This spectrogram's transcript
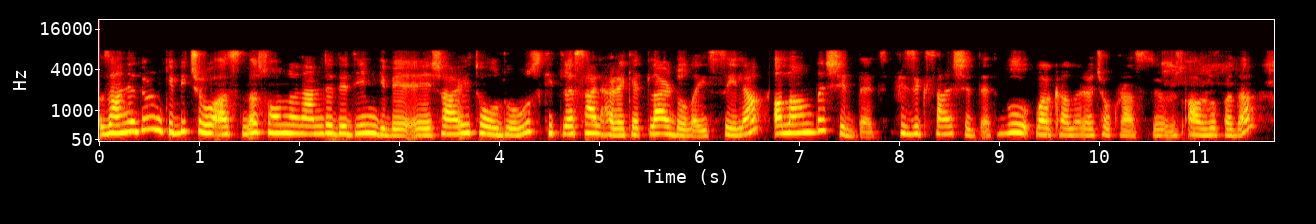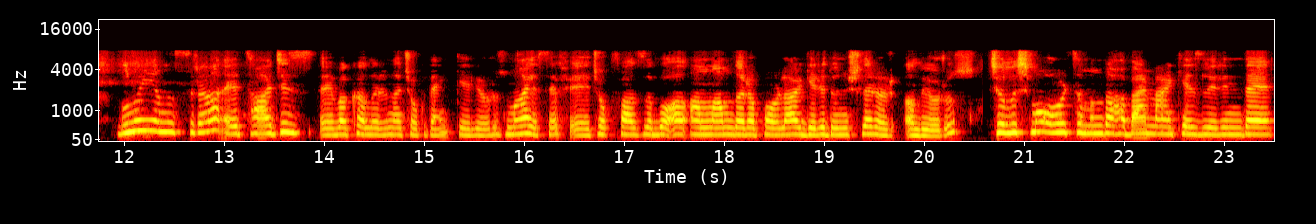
zannediyorum ki birçoğu aslında son dönemde dediğim gibi e, şahit olduğumuz kitlesel hareketler dolayısıyla alanda şiddet, fiziksel şiddet bu vakalara çok rastlıyoruz Avrupa'da. Bunun yanı sıra e, taciz e, vakalarına çok denk geliyoruz. Maalesef e, çok fazla bu anlamda raporlar, geri dönüşler alıyoruz. Çalışma ortamında, haber merkezlerinde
